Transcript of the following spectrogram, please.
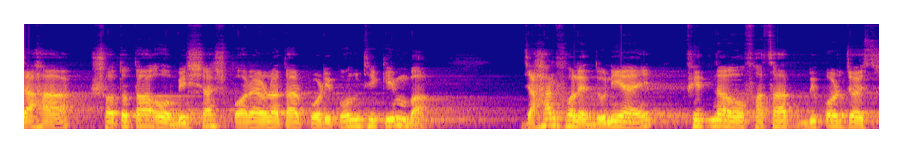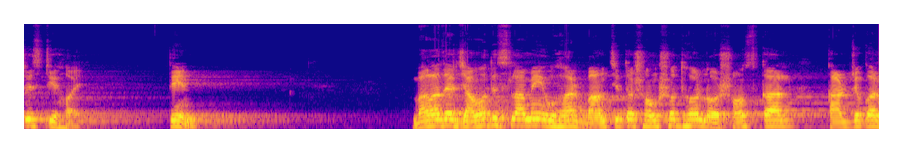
যাহা সততা ও বিশ্বাস পরায়ণতার পরিপন্থী কিংবা যাহার ফলে দুনিয়ায় ফিতনা ও ফাসাদ বিপর্যয় সৃষ্টি হয়। তিন, বাংলাদেশ জামাত ইসলামী উহার বাঞ্ছিত সংশোধন ও সংস্কার কার্যকর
